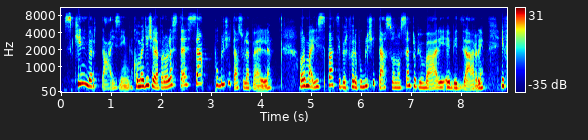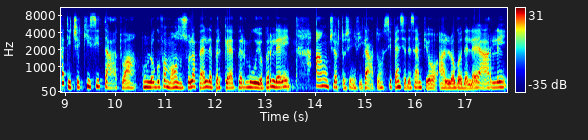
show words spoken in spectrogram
Skinvertising, come dice la parola stessa, pubblicità sulla pelle. Ormai gli spazi per fare pubblicità sono sempre più vari e bizzarri. Infatti c'è chi si tatua un logo famoso sulla pelle perché per lui o per lei ha un certo significato. Si pensi ad esempio al logo delle Harley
